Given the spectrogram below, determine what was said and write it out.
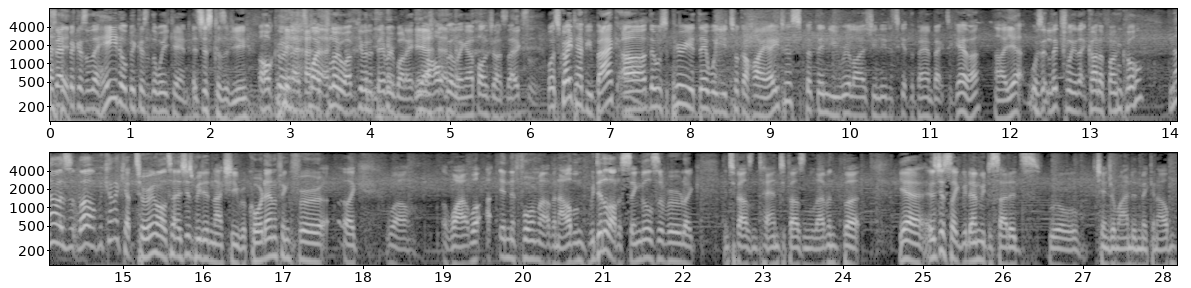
Is that because of the heat or because of the weekend? It's just because of you. Oh, good. Yeah. That's my flu. I've given it to everybody in Yeah. the whole building. I apologise. for that. Excellent. Well, it's great to have you back. Uh, there was a period there where you took a hiatus, but then you realised you needed to get the band back together. Uh, yeah. Was it literally that kind of phone call? No, it's, well, we kind of kept touring all the time. It's just we didn't actually record anything for like, well, a while. Well, in the format of an album, we did a lot of singles over like in 2010, 2011. But yeah, it was just like then we decided we'll change our mind and make an album.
